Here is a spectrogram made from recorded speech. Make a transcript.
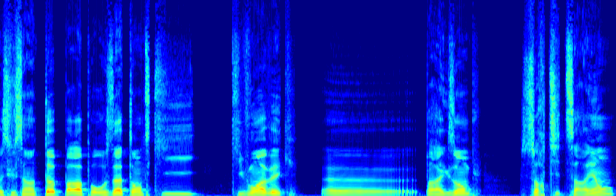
parce que c'est un top par rapport aux attentes qui, qui vont avec. Euh, par exemple, sortie de Sarian,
